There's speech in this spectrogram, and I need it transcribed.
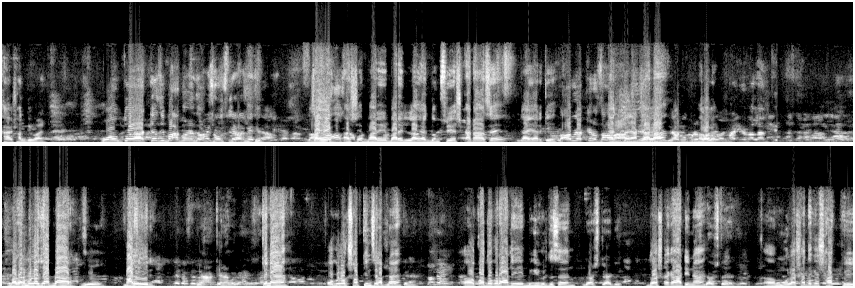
খায় শান্তি পায়। কম তো এক কেজি বাগুনের দাম সত্তর যাই হোক আসে বাড়ির বাড়ির লাউ একদম ফ্রেশ কাটা আছে গায়ে আর কি। একদম জ্বালা। ভালো। বাজার মূল্য কি আপনার? জি। বাড়ির? না, কেনা ওগুলো সব কিনছেন আপনার কত করে আটি বিক্রি করতেছেন? দশ টাকা দশ টাকা আটি না? মূলার সাথে কি শাক ফ্রি?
